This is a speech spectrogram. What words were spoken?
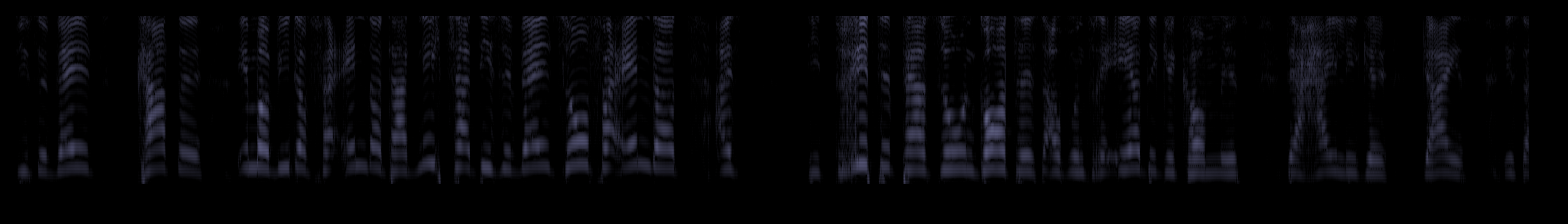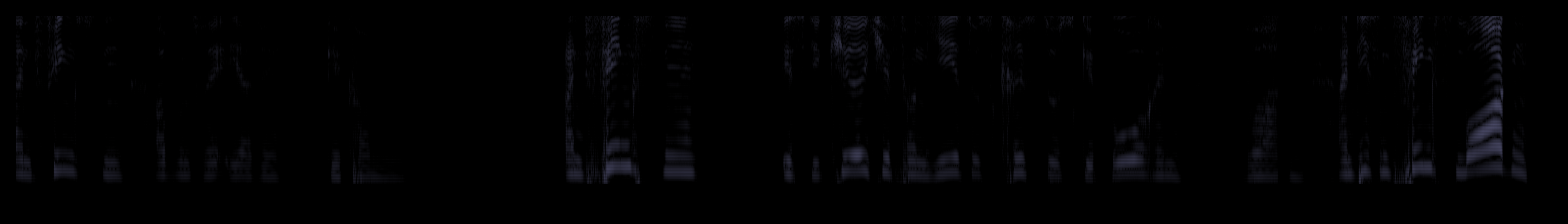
diese Weltkarte immer wieder verändert hat. Nichts hat diese Welt so verändert als die dritte Person Gottes auf unsere Erde gekommen ist. Der Heilige Geist ist an Pfingsten auf unsere Erde gekommen. An Pfingsten ist die Kirche von Jesus Christus geboren worden. An diesem Pfingstmorgen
